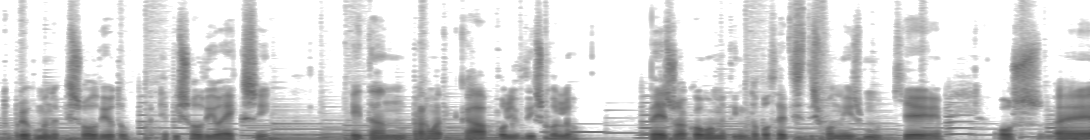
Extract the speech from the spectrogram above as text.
Το προηγούμενο επεισόδιο, το επεισόδιο 6, ήταν πραγματικά πολύ δύσκολο. Παίζω ακόμα με την τοποθέτηση της φωνής μου και ως ε,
